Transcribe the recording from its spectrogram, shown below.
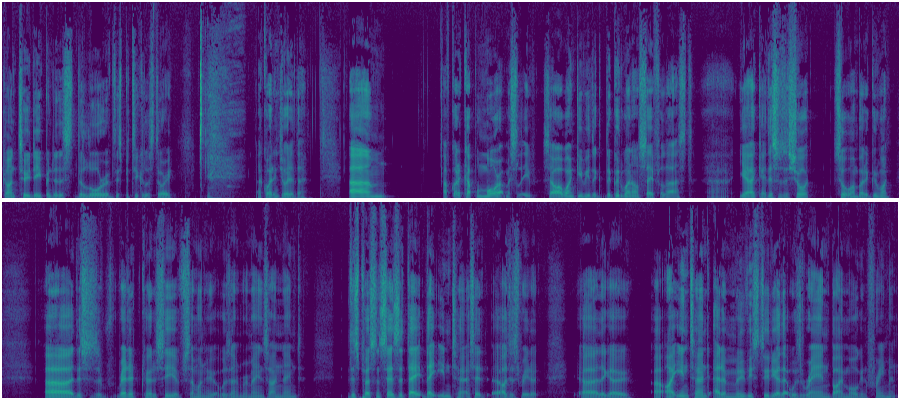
gone too deep into this, the lore of this particular story. I quite enjoyed it though. Um, I've got a couple more up my sleeve, so I won't give you the, the good one. I'll save for last. Uh, yeah, okay. This was a short, short one, but a good one. Uh, this is a Reddit courtesy of someone who was uh, remains unnamed. this person says that they they intern. I said uh, I'll just read it. Uh, they go. Uh, I interned at a movie studio that was ran by Morgan Freeman.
